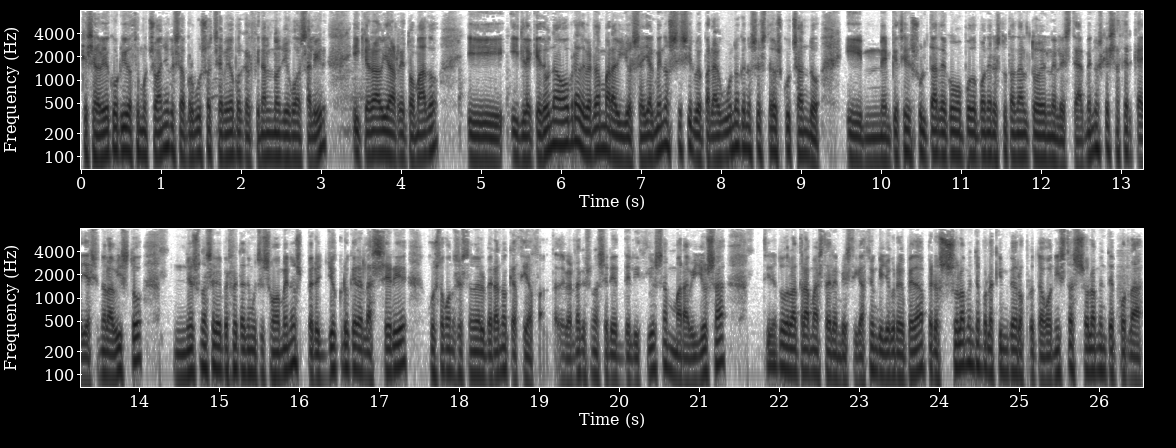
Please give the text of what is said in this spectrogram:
que se le había ocurrido hace muchos años, que se la propuso HBO porque al final no llegó a salir y que ahora había retomado y, y, le quedó una obra de verdad maravillosa. Y al menos si sirve para alguno que nos esté escuchando y me empiece a insultar de cómo puedo poner esto tan alto en el este, al menos que se acerque a ella. Si no la ha visto, no es una serie perfecta ni muchísimo menos, pero yo creo que era la serie justo cuando se estrenó el verano que hacía falta, de verdad que es una serie deliciosa, maravillosa, tiene toda la trama hasta la investigación que yo creo que peda, pero solamente por la química de los protagonistas, solamente por la,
